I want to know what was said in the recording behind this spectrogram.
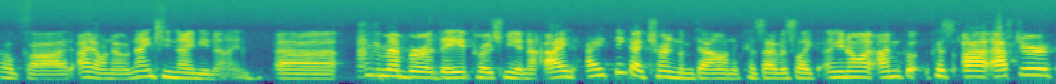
oh, God, I don't know, 1999. Uh, I remember they approached me and I, I think I turned them down because I was like, you know what, I'm because uh, after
